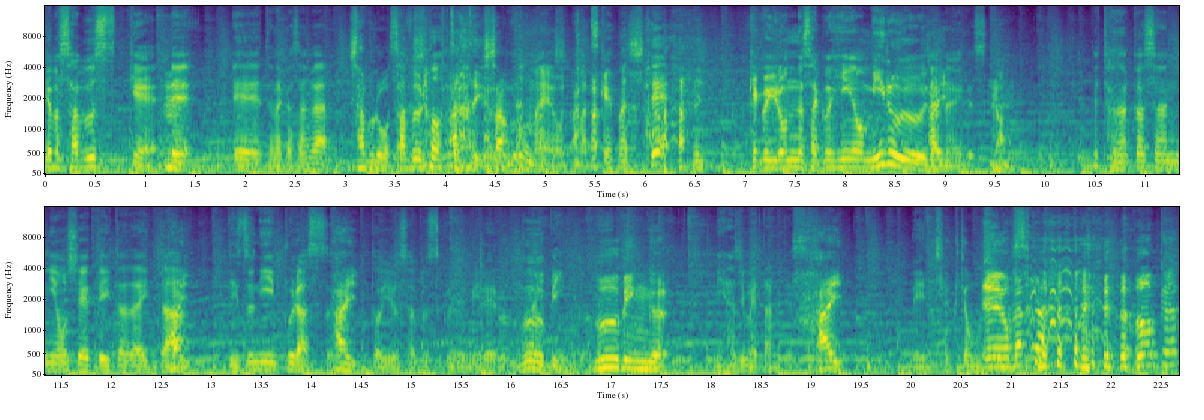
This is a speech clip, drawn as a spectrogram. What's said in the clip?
やっぱサブスケで、えー田中さんがサブロータサブロータという名前をまあつけまして はい。結構いろんな作品を見るじゃないですか、はい。で田中さんに教えていただいた、はいディズニープラスはい。というサブスクで見れるムービング、ムービング。見始めたんですが、はい。めちゃくちゃ面白いえー、よかった。よかっ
